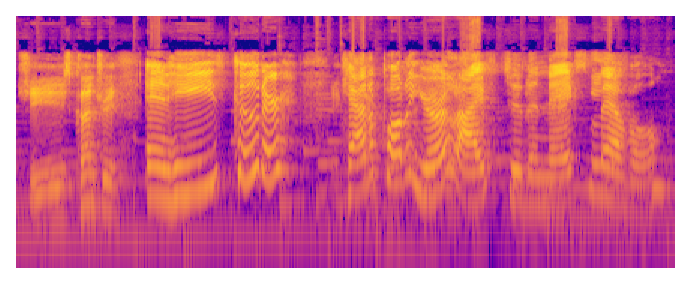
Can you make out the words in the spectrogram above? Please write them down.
She's country. And he's Cooter, catapulting your life to the next level.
